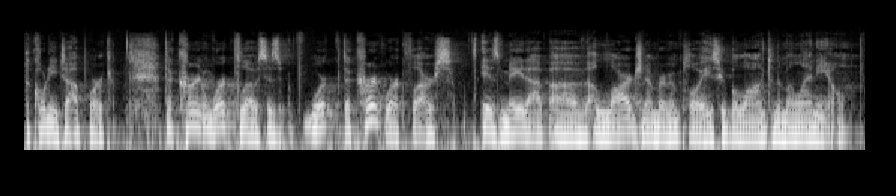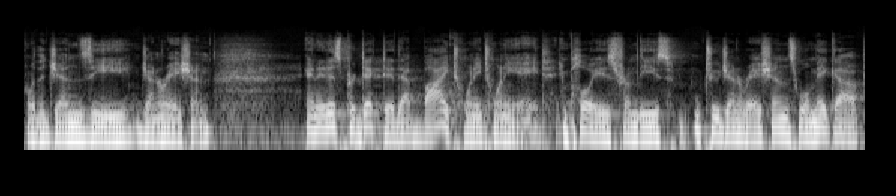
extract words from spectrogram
according to Upwork, the current workflows is work the current is made up of a large number of employees who belong to the millennial or the Gen Z generation. And it is predicted that by 2028, employees from these two generations will make up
